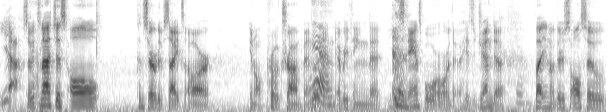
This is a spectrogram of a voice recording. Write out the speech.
Yeah, so it's not just all conservative sites are, you know, pro-Trump and, Yeah. and everything that he stands for or the, his agenda. Yeah. But you know, there's also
